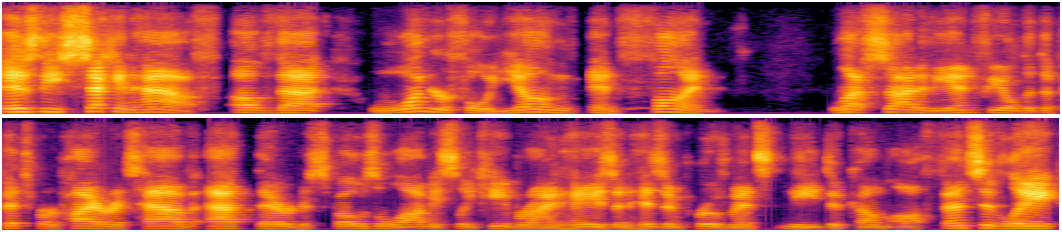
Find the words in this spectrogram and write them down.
is the second half of that wonderful, young, and fun left side of the infield that the Pittsburgh Pirates have at their disposal. Obviously, Ke'Bryan Hayes and his improvements need to come offensively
